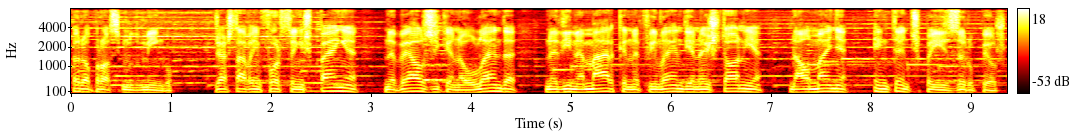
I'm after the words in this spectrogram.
para o próximo domingo. Já estava em força em Espanha, na Bélgica, na Holanda, na Dinamarca, na Finlândia, na Estónia, na Alemanha, em tantos países europeus.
